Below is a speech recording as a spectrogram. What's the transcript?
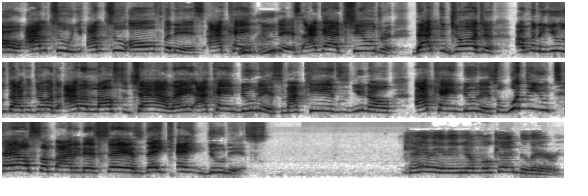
Oh, I'm too I'm too old for this. I can't do this. I got children. Dr. Georgia, I'm gonna use Dr. Georgia. I done lost a child. I, I can't do this. My kids, you know, I can't do this. So what do you tell somebody that says they can't do this? Can ain't in your vocabulary.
